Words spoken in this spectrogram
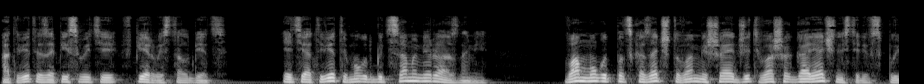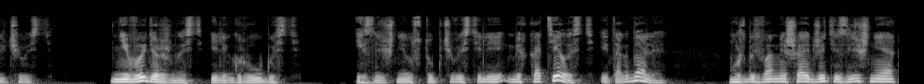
Ответы записывайте в первый столбец. Эти ответы могут быть самыми разными. Вам могут подсказать, что вам мешает жить ваша горячность или вспыльчивость, невыдержанность или грубость, излишняя уступчивость или мягкотелость и так далее. Может быть, вам мешает жить излишняя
